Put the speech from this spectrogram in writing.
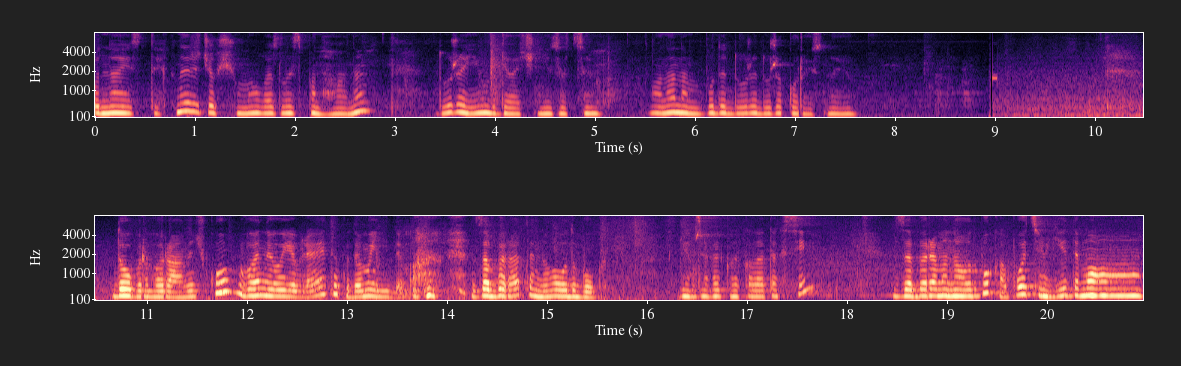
Одна із тих книжечок, що ми везли з Пангана. Дуже їм вдячні за це. Вона нам буде дуже-дуже корисною. Доброго раночку. Ви не уявляєте, куди ми їдемо. Забирати ноутбук. Я вже викликала таксі. Заберемо ноутбук, а потім їдемо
